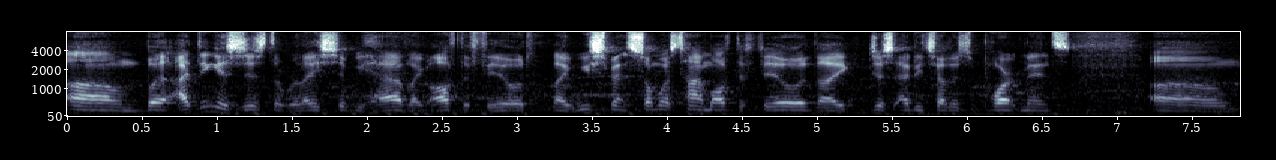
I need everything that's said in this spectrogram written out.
Um, but I think it's just the relationship we have, like off the field. Like we spent so much time off the field, like just at each other's apartments, um,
